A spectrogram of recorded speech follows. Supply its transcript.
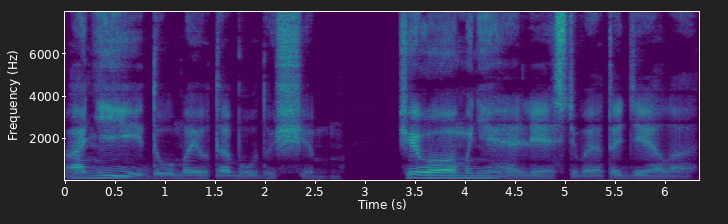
они думают о будущем. Чего мне лезть в это дело?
